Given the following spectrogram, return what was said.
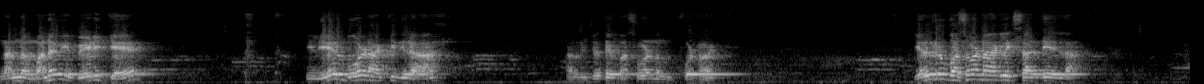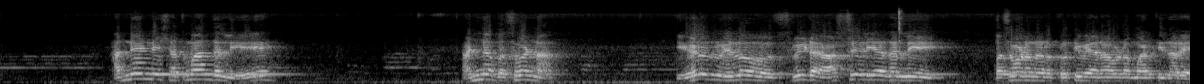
ನನ್ನ ಮನವಿ, ಬೇಡಿಕೆ. ಇಲ್ಲಿ ಏನ್ ಬೋರ್ಡ್ ಹಾಕಿದ್ದೀರಾ? ಅದ್ರ ಜೊತೆ ಬಸವಣ್ಣನ ಫೋಟೋ ಹಾಕಿ. ಎಲ್ರು ಬಸವಣ್ಣ ಆಗ್ಲಿಕ್ಕೆ ಸಾಧ್ಯ ಇಲ್ಲ. ಹನ್ನೆರಡನೇ ಶತಮಾನದಲ್ಲಿ ಅಣ್ಣ ಬಸವಣ್ಣ ಹೇಳಿದ್ರು ಎಲ್ಲೋ ಸ್ವೀಡನ್ ಆಸ್ಟ್ರೇಲಿಯಾದಲ್ಲಿ ಬಸವಣ್ಣನ ಪ್ರತಿಮೆ ಅನಾವರಣ ಮಾಡ್ತಿದ್ದಾರೆ.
